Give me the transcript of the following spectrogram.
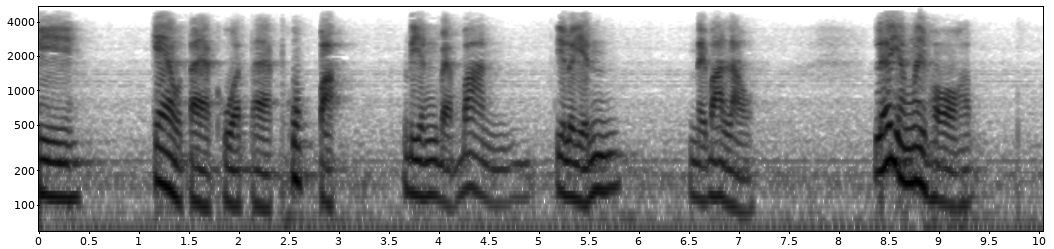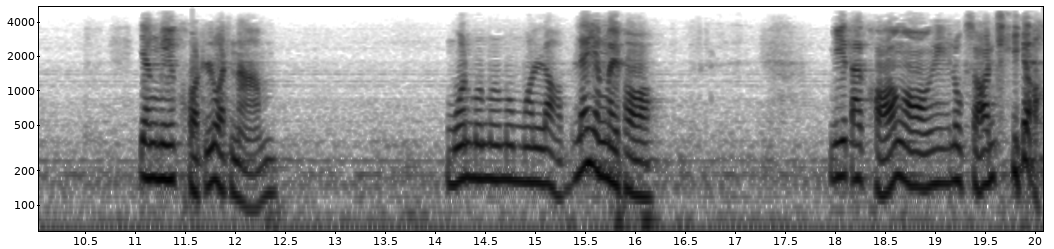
มีแก้วแตกขวดแตกทุบปัก เรียงแบบบ้านที่เราเห็นในบ้านเรา แล้วยังไม่พอครับ ยังมีขดลวดหนามมวนมวนมวนมวนรอบ และยังไม่พอ มีตาขององให้ลูกศรชี้ออก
